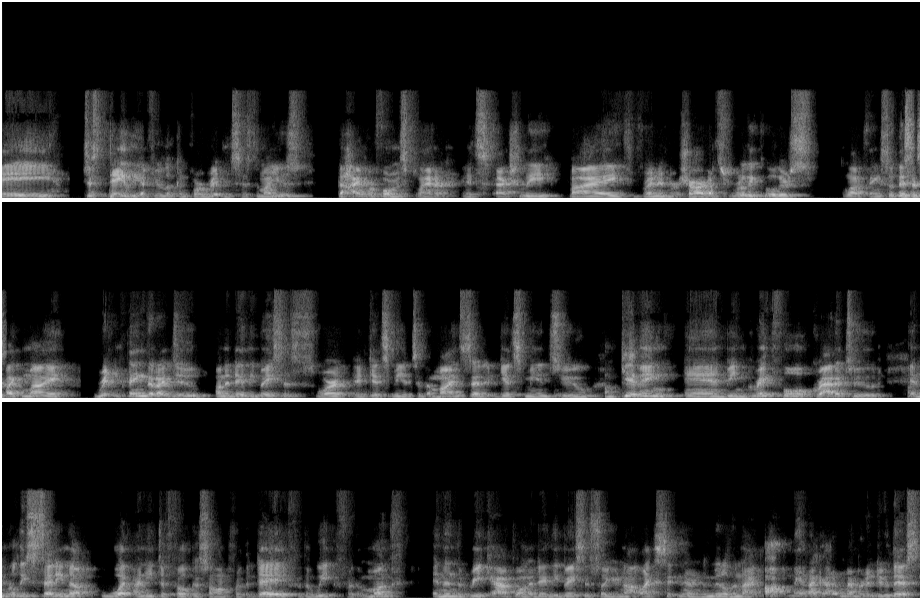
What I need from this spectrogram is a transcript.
a just daily if you're looking for a written system. I use the High Performance Planner. It's actually by Brendon Burchard. It's really cool. There's a lot of things. So this is like my written thing that I do on a daily basis where it gets me into the mindset, it gets me into um, giving and being grateful, gratitude, and really setting up what I need to focus on for the day, for the week, for the month. And then the recap on a daily basis. So you're not like sitting there in the middle of the night, oh man, I got to remember to do this.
